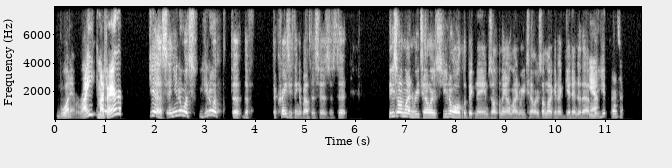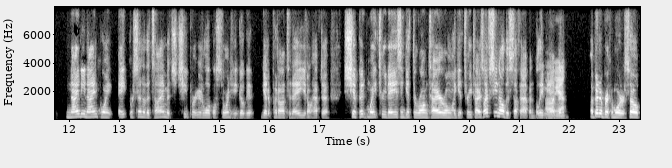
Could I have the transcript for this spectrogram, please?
whatever. Right? Am I fair? yes. And you know what's you know what the the the crazy thing about this is is that these online retailers, you know all the big names on the online retailers. I'm not going to get into that, Yeah, but you know, That's it. 99.8% of the time it's cheaper at your local store and you can go get get it put on today you don't have to ship it and wait three days and get the wrong tire or only get three tires i've seen all this stuff happen believe me Oh, i've yeah. been i've been in brick and mortar so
